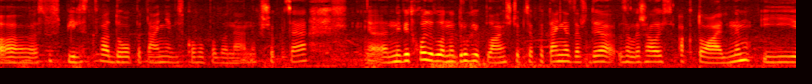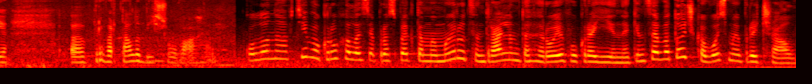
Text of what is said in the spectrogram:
е, суспільства до питання військовополонених, щоб це е, не відходило на другий план, щоб це питання завжди залишалось актуальним і е, привертало більше уваги. Колона автівок рухалася проспектами Миру, центральним та Героїв України. Кінцева точка восьмий причал.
